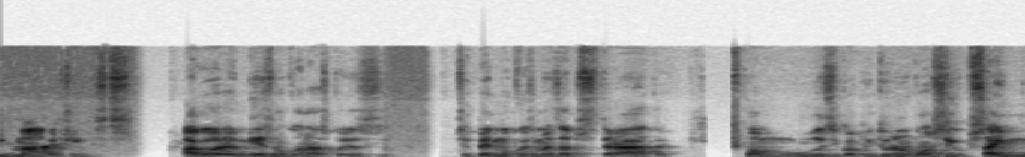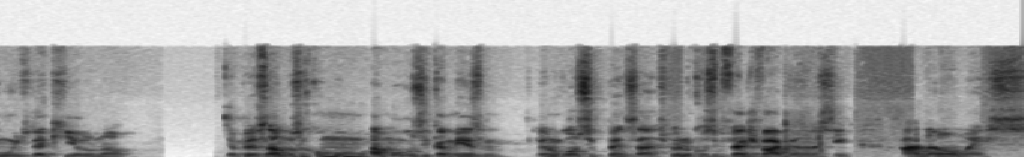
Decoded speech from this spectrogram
imagens. Agora, mesmo quando as coisas. Você pega uma coisa mais abstrata, tipo a música, a pintura, eu não consigo sair muito daquilo, não. Eu penso na música como a música mesmo. Eu não consigo pensar, tipo, eu não consigo ficar devagando assim. Ah, não, mas.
